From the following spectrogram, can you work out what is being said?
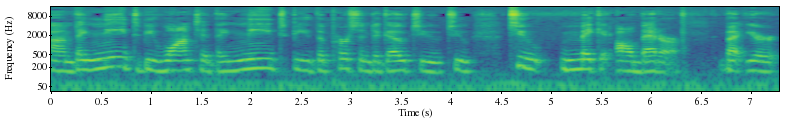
um, they need to be wanted. They need to be the person to go to to to make it all better. But you're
